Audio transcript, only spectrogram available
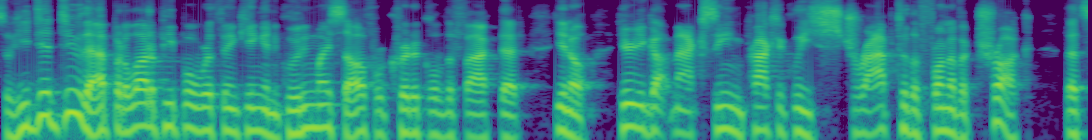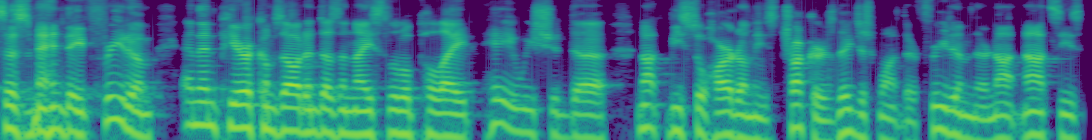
So he did do that, but a lot of people were thinking, including myself, were critical of the fact that, you know, here you got Maxime practically strapped to the front of a truck that says mandate freedom. And then Pierre comes out and does a nice little polite, hey, we should uh, not be so hard on these truckers. They just want their freedom. They're not Nazis.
